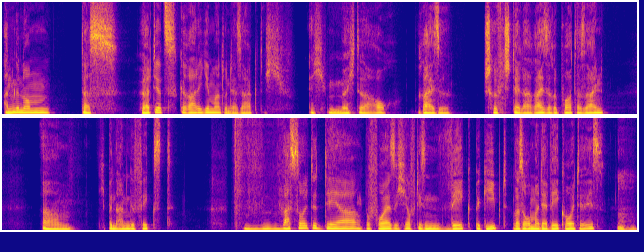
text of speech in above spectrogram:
angenommen, das hört jetzt gerade jemand und er sagt, ich, ich möchte auch Reiseschriftsteller, Reisereporter sein. Ähm, ich bin angefixt. Was sollte der, bevor er sich auf diesen Weg begibt, was auch immer der Weg heute ist, mhm.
